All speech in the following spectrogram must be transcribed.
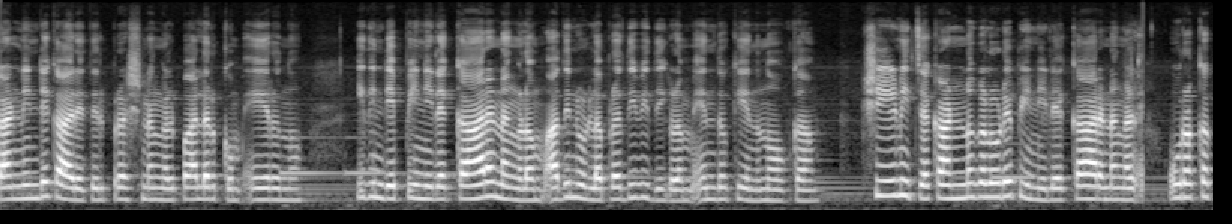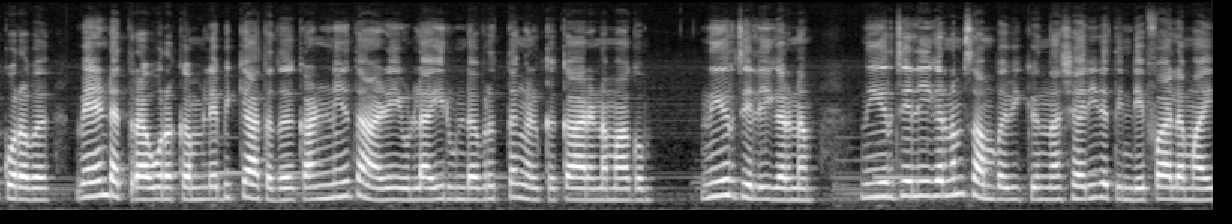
കണ്ണിന്റെ കാര്യത്തിൽ പ്രശ്നങ്ങൾ പലർക്കും ഏറുന്നു. ഇതിന്റെ പിന്നിലെ കാരണങ്ങളും അതിനുള്ള പ്രതിവിധികളും എന്തൊക്കെയെന്ന് നോക്കാം. ക്ഷീണിച്ച കണ്ണുകളുടെ പിന്നിലെ കാരണങ്ങൾ ഉറക്കക്കുറവ്. വേണ്ടത്ര ഉറക്കം ലഭിക്കാത്തത് കണ്ണിന് താഴെയുള്ള ഇരുണ്ട വൃത്തങ്ങൾക്ക് കാരണമാകും. നീർജലീകരണം നീർജലീകരണം സംഭവിക്കുന്ന ശരീരത്തിന്റെ ഫലമായി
